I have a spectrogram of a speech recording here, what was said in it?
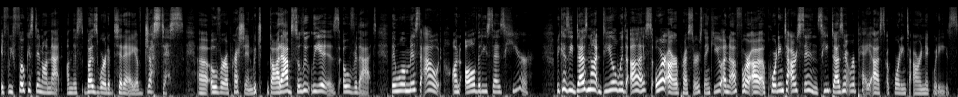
if we focused in on that, on this buzzword of today of justice uh, over oppression, which God absolutely is over that, then we'll miss out on all that He says here. Because he does not deal with us or our oppressors, thank you, enough for uh, according to our sins. He doesn't repay us according to our iniquities.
